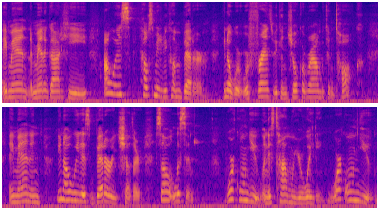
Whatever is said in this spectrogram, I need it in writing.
Amen. The man of God, he always helps me to become better. You know, we're, we're friends. We can joke around. We can talk. Amen. And, you know, we just better each other. So listen, work on you in this time when you're waiting. Work on you.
